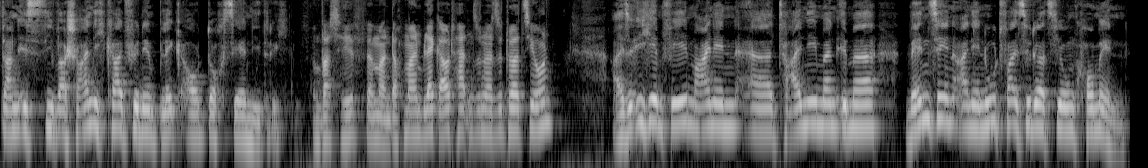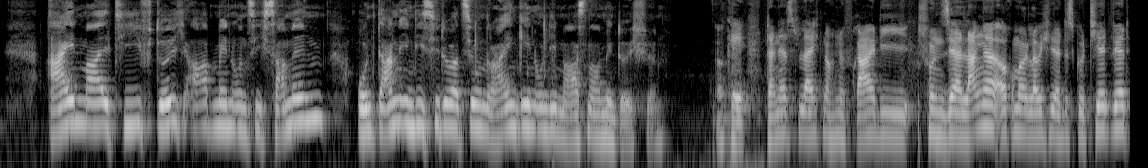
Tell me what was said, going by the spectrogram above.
dann ist die Wahrscheinlichkeit für den Blackout doch sehr niedrig. Und was hilft, wenn man doch mal einen Blackout hat in so einer Situation? Also ich empfehle meinen äh, Teilnehmern immer, wenn sie in eine Notfallsituation kommen, einmal tief durchatmen und sich sammeln und dann in die Situation reingehen und die Maßnahmen durchführen. Okay, dann jetzt vielleicht noch eine Frage, die schon sehr lange auch immer, glaube ich, wieder diskutiert wird.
